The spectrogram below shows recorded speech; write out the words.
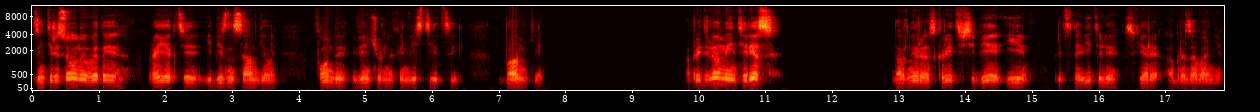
Заинтересованы в этой проекте и бизнес-ангелы, фонды венчурных инвестиций, банки. Определенный интерес должны раскрыть в себе и представители сферы образования,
